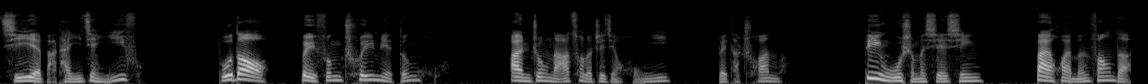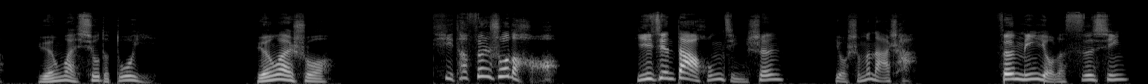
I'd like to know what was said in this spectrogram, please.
其夜把他一件衣服，不到被风吹灭灯火，暗中拿错了这件红衣，被他穿了，并无什么邪心，败坏门方的员外修得多矣。”员外说：“替他分说的好，一件大红紧身。”有什么拿差？分明有了私心，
